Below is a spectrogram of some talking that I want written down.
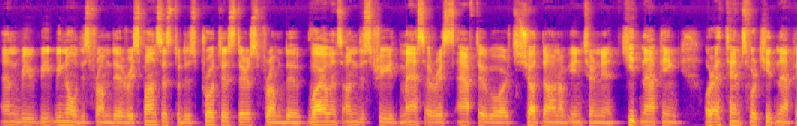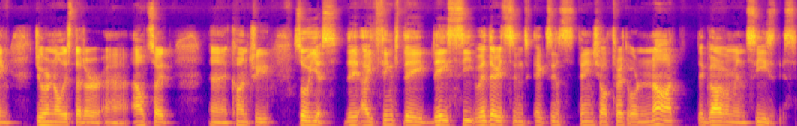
and we, we, we know this from the responses to these protesters, from the violence on the street, mass arrests afterwards, shutdown of internet, kidnapping or attempts for kidnapping journalists that are uh, outside uh, country. So yes, they I think they they see whether it's an existential threat or not. The government sees this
